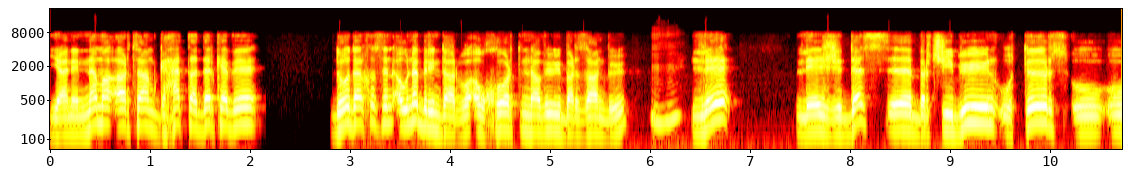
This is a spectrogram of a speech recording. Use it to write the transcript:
Yanê nema Artam ki heta derkeve Do derxistin ew ne birîndar bû, ew xort navê wî Berzan bû. Lê lê ji dest birçîbûn û tirs û û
